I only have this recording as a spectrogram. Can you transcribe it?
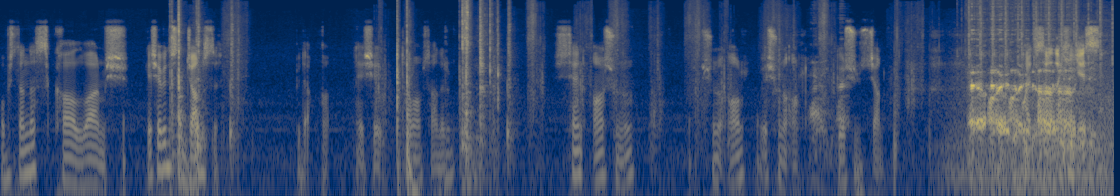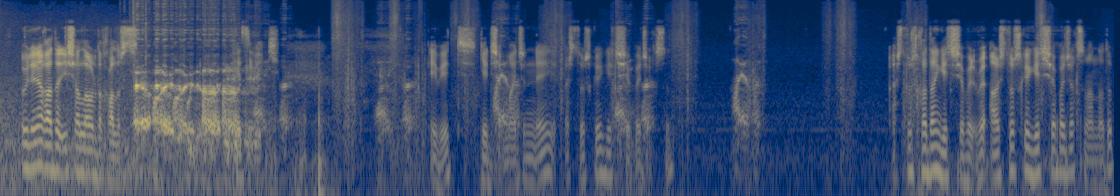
Obristan'da Skal varmış. Geçebilirsin canlısı. Bir dakika. Her şey tamam sanırım. Sen al şunu. Şunu al ve şunu al. Görüşürüz canım. Hadi sıradaki gelsin. Ölene kadar inşallah orada kalırsın. Pezevenk. Evet. Geçiş amacın ne? Aristoska'ya geçiş yapacaksın. Aristoska'dan geçiş yapacaksın. Aristoska'ya geçiş yapacaksın anladım.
